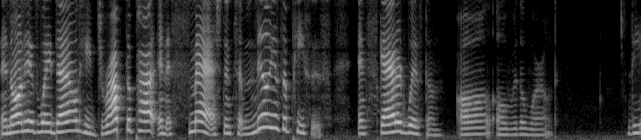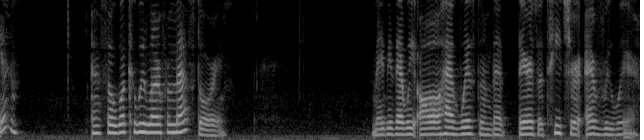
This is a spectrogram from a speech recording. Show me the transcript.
And on his way down, he dropped the pot and it smashed into millions of pieces, and scattered wisdom all over the world. The end. And so, what could we learn from that story? Maybe that we all have wisdom, that there's a teacher everywhere,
